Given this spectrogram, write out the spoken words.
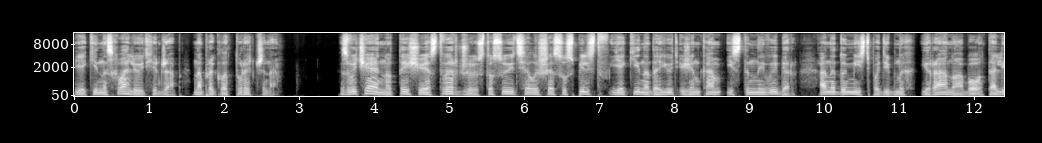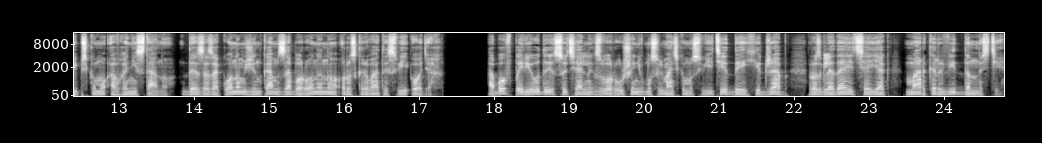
які не схвалюють хіджаб, наприклад, Туреччина. Звичайно, те, що я стверджую, стосується лише суспільств, які надають жінкам істинний вибір, а не до місць подібних Ірану або Талібському Афганістану, де за законом жінкам заборонено розкривати свій одяг, або в періоди соціальних зворушень в мусульманському світі, де хіджаб розглядається як маркер відданості,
